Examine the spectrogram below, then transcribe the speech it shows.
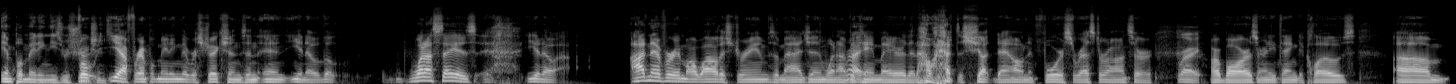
implementing these for- restrictions. yeah, for implementing the restrictions and and you know the what I say is, you know, I never in my wildest dreams imagined when I Right. became mayor that I would have to shut down and force restaurants or Right. or bars or anything to close. Um,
